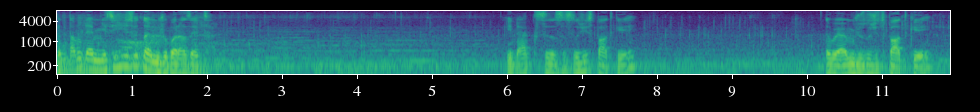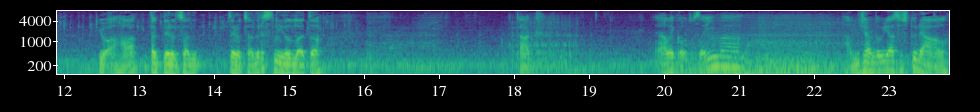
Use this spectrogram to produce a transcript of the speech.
Jenom tam, kde je měsíční světlo, můžu porazit. Jinak se zase složí zpátky. Nebo já je můžu složit zpátky. Jo, aha, tak to je docela, to je docela drsný tohleto. Tak. Ale koho to zajímá? A můžeme to udělat cestu dál.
